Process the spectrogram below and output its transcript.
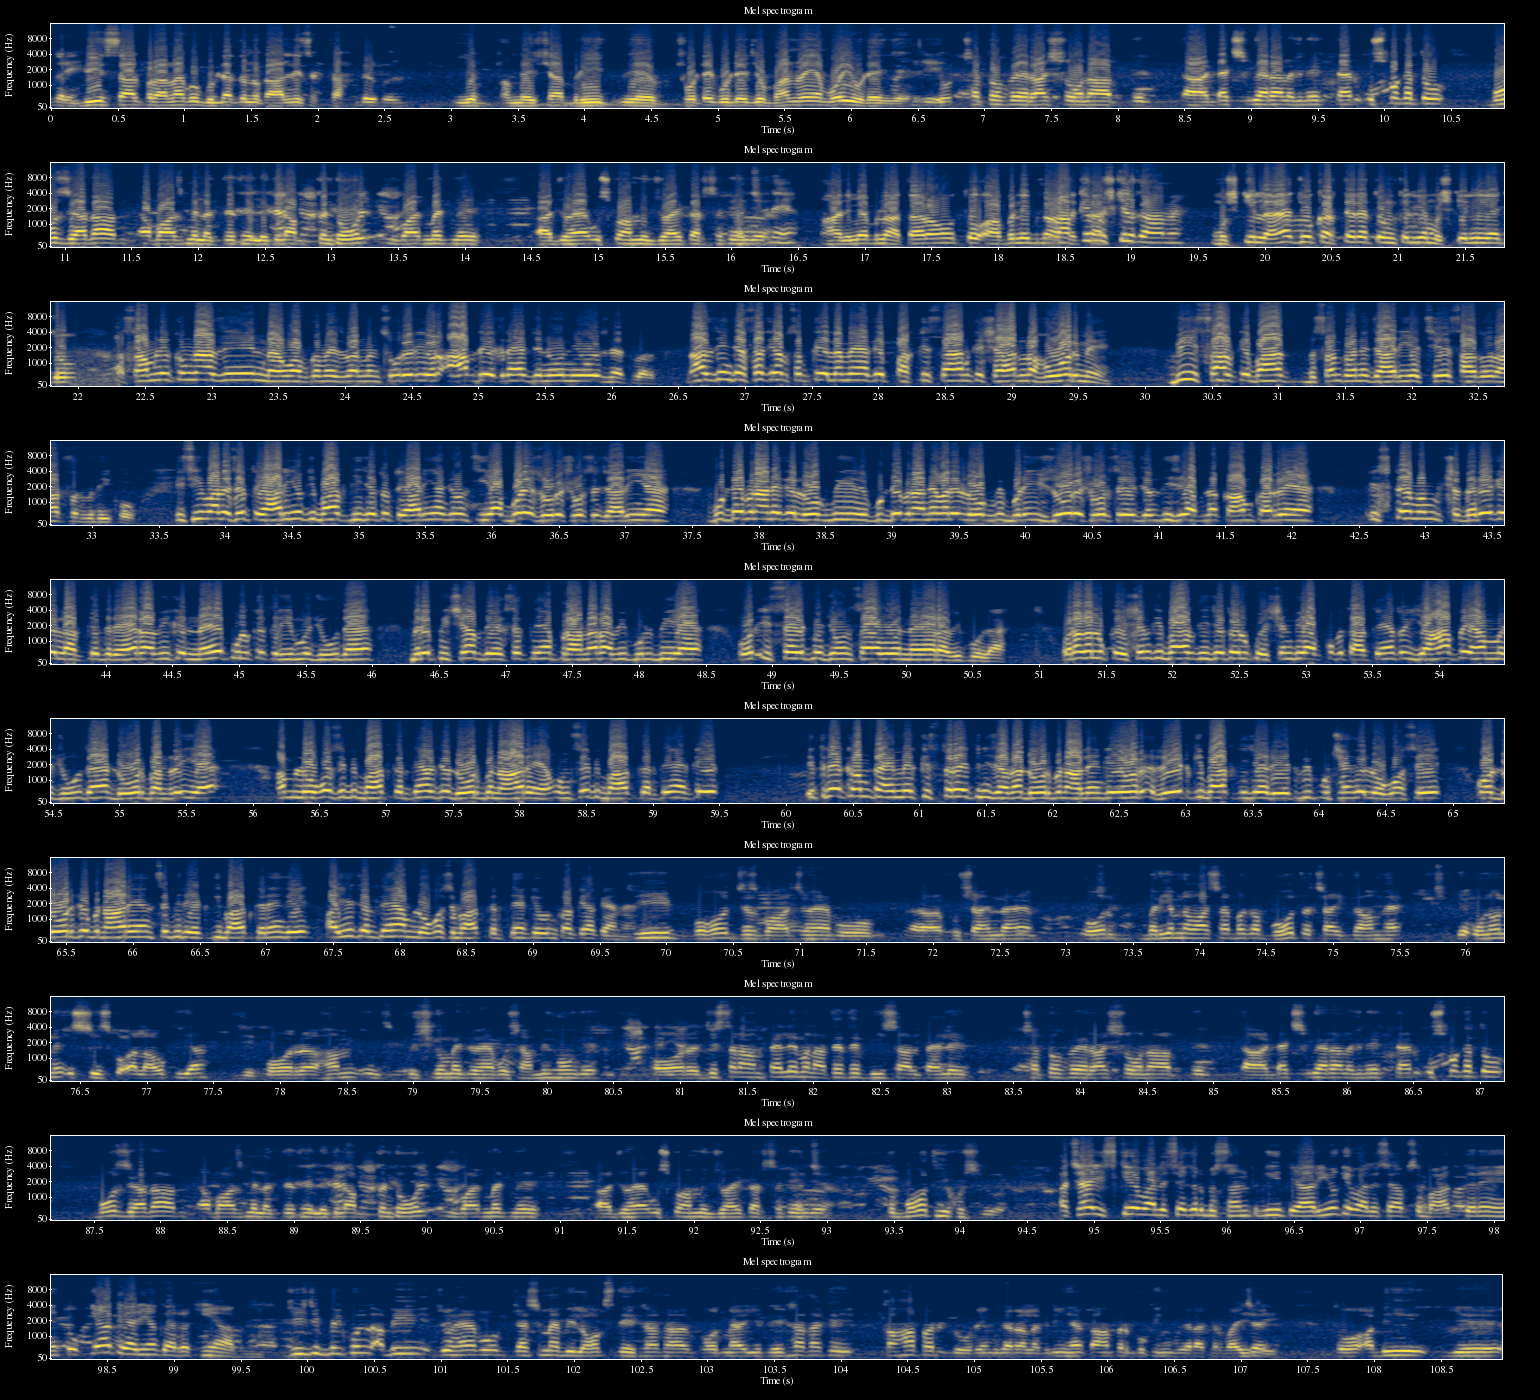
بیس سال پرانا کوئی گڈا تو نکال نہیں سکتا۔ بالکل۔ یہ ہمیشہ بریک یہ چھوٹے گڈے جو بن رہے ہیں وہی اڑیں گے۔ جی۔ چھتوں پہ رش ہونا ڈیکس وغیرہ لگنے خیر اس وقت تو بہت زیادہ آواز میں لگتے تھے لیکن اب کنٹرول انوائرمنٹ میں جو ہے اس کو ہم انجوائے کر سکیں گے۔ اچھا۔ ہاں جی، میں بناتا رہا ہوں تو اب نہیں بنا کے مشکل کام ہے۔ مشکل ہے جو کرتے رہتے ان کے لیے مشکل نہیں ہے جو۔ السلام علیکم ناظرین میں ہوں آپ کا میزبان منصور علی اور آپ دیکھ رہے ہیں جنون نیوز نیٹ ورک۔ ناظرین جیسا کہ آپ سب کے علم ہے کہ پاکستان کے شہر لاہور میں بیس سال کے بعد بسنت ہونے جا رہی ہے چھ سات اور آٹھ فروری کو۔ اسی والے سے تیاریوں کی بات کی جائے تو تیاریاں جو سیاح بڑے زور و شور سے جاری ہیں۔ گڈے بنانے کے لوگ بھی گڈے بنانے والے لوگ بھی بڑی زور و شور سے جلدی سے اپنا کام کر رہے ہیں۔ اس ٹائم ہم شدرے کے علاقے دریا راوی کے نئے پل کے قریب موجود ہیں۔ میرے پیچھے آپ دیکھ سکتے ہیں، پرانا راوی پل بھی ہے اور اس سائڈ پہ جون سا وہ نیا راوی پل ہے۔ اور اگر لوکیشن کی بات کی جائے تو لوکیشن بھی آپ کو بتاتے ہیں۔ تو یہاں پہ ہم موجود ہیں، ڈور بن رہی ہے۔ ہم لوگوں سے بھی بات کرتے ہیں اور جو ڈور بنا رہے ہیں، ان سے بھی بات کرتے ہیں کہ اتنے کم ٹائم میں کس طرح اتنی زیادہ ڈور بنا لیں گے؟ اور ریٹ کی بات کی جائے ریٹ بھی پوچھیں گے لوگوں سے اور ڈور جو بنا رہے ہیں ان سے بھی ریٹ کی بات کریں گے۔ آئیے چلتے ہیں ہم لوگوں سے بات کرتے ہیں کہ ان کا کیا کہنا ہے۔ جی بہت جذبات جو ہیں وہ خوش آئندہ ہیں۔ اور مریم نواز صاحبہ کا بہت اچھا اقدام ہے کہ انہوں نے اس چیز کو الاؤ کیا۔ جی، جی۔ اور ہم ان خوشیوں میں جو ہے وہ شامل ہوں گے۔ اور جس طرح ہم پہلے مناتے تھے بیس سال پہلے چھتوں پہ رش ہونا ڈیکس وغیرہ لگنے اس وقت تو بہت زیادہ آواز میں لگتے تھے لیکن اب کنٹرول انوائرمنٹ میں جو ہے اس کو ہم انجوائے کر سکیں گے تو بہت ہی خوشی ہو اچھا اس کے والے سے اگر بسنت کی تیاریوں کے والے سے آپ سے بات کریں تو کیا تیاریاں کر رکھی ہیں آپ نے؟ جی جی بالکل۔ ابھی جو ہے وہ جیسے میں ولاگس دیکھ رہا تھا اور میں یہ دیکھ رہا تھا کہ کہاں پر ڈوریں وغیرہ لگ رہی ہیں کہاں پر بکنگ وغیرہ کروائی جائے۔ جی، جی۔ تو ابھی یہ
